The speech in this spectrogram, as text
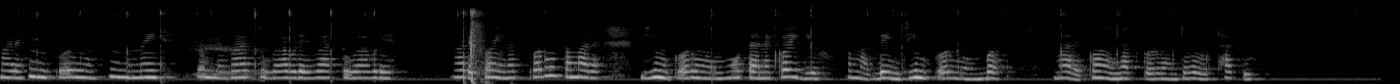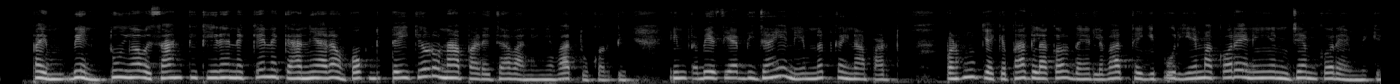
મારે શું કરવું શું નહીં. તમને વાતું આવડે વાતું આવડે. મારે કંઈ નથી કરવું, તમારે જીમ કરવું એમ મોટાને કહી દો તમારે બેન જીમ કરવું એમ બસ. મારે કંઈ નથી કરવાની જરૂર થતી. ભાઈ, બેન, તું હવે શાંતિથી રહીને કે ને કે આ ન્યા રહું કોક દી કેળો ના પાડે જવાની ને વાતું કરતી. એમ તો બે દી જાય ને એમ નથી કંઈ ના પાડતું. પણ હું કહે કે ભાગલા કરી દે એટલે વાત થઈ ગઈ પૂરી. એમાં કરે ને ઈ જેમ કરે એમ કે.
